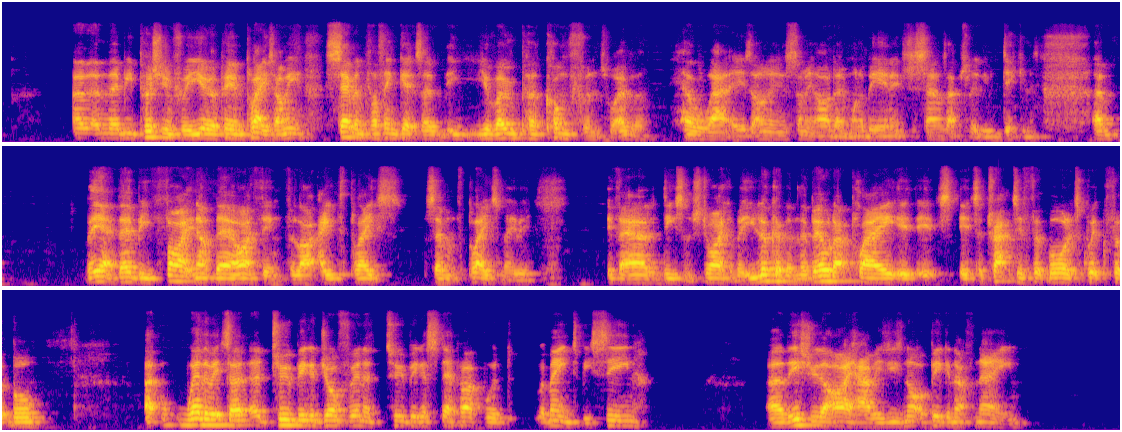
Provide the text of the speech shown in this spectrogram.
And they'd be pushing for a European place. I mean, seventh, I think, gets a Europa Conference, whatever the hell that is. I mean, it's something I don't want to be in. It just sounds absolutely ridiculous. Um, but yeah, they'd be fighting up there, I think, for like eighth place, seventh place, maybe, if they had a decent striker. But you look at them, the build up play. It, it's it's attractive football. It's quick football. Uh, whether it's a, a, too big a job for him, a too big a step up would remain to be seen. Uh, the issue that I have is he's not a big enough name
